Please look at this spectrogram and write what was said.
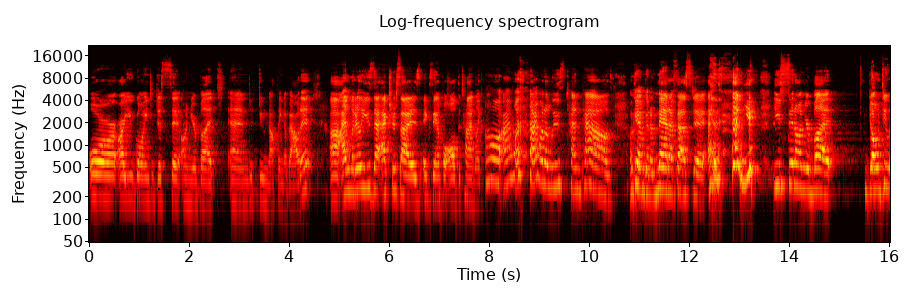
Or are you going to just sit on your butt and do nothing about it? Uh, I literally use that exercise example all the time. Like, oh, I want, I want to lose ten pounds. Okay, I'm gonna manifest it, and then you you sit on your butt, don't do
